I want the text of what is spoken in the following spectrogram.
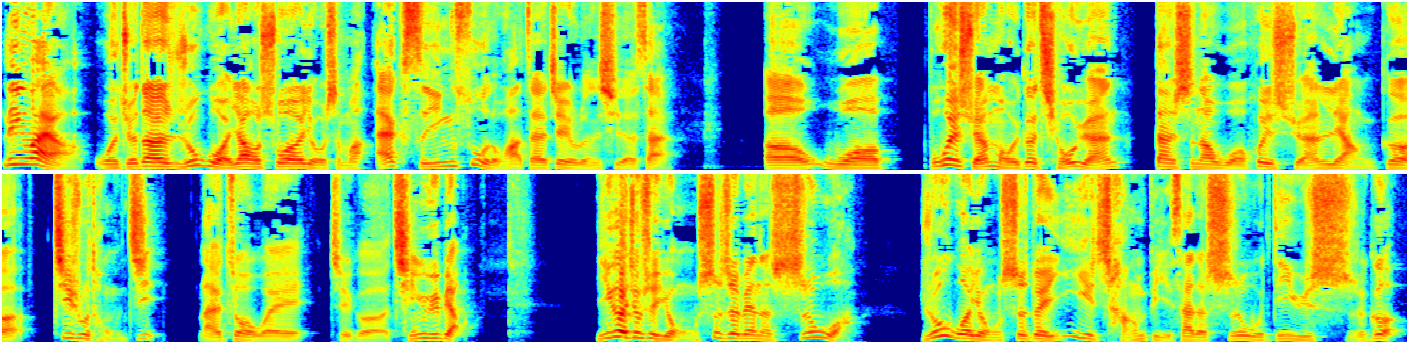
另外啊，我觉得如果要说有什么 X 因素的话，在这一轮系列赛。呃，我不会选某一个球员，但是呢，我会选两个技术统计来作为这个晴雨表。一个就是勇士这边的失误啊，如果勇士队一场比赛的失误低于十个，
